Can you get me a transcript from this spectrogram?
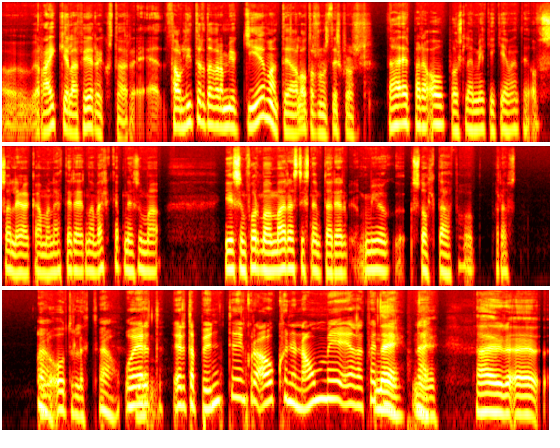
uh, rækilega fyrir eitthvað eh, þá lítur þetta að vera mjög gefandi að láta svona styrk frá sér. Það er bara óbúslega mikið gefandi, ofsalega gaman. Þetta er einna verkefni sem að ég sem formaður maðurastisnefndar er mjög stolt af og bara alveg ótrúlegt. Já, og er, þetta- er þetta bundið einhverju ákveðnu námi eða hvernig? Nei, nei. Það er, uh,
